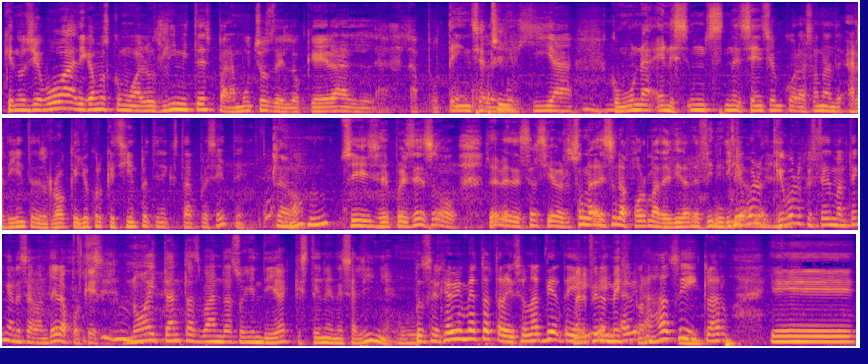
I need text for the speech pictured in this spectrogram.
que nos llevó a digamos como a los límites para muchos de lo que era la, potencia, la energía, como una, una esencia, un corazón ardiente del rock que yo creo que siempre tiene que estar presente. Claro. Sí, pues eso debe de ser siempre. Es una, es una forma de vida definitiva. Y qué bueno, qué bueno que ustedes mantengan esa bandera, porque no hay tantas bandas hoy en día que estén en esa línea. Pues el heavy metal tradicional viene Me refiero en México. Ajá, sí, claro. Eh,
